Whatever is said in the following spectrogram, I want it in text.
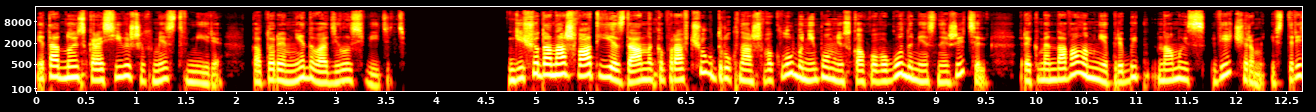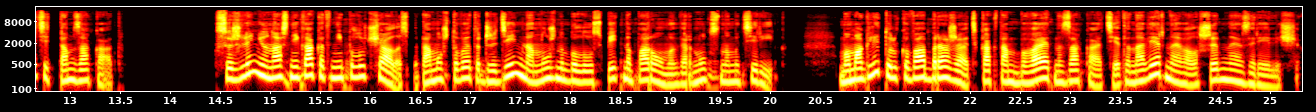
Это одно из красивейших мест в мире, которое мне доводилось видеть. Еще до нашего отъезда Анна Копровчук, друг нашего клуба, не помню с какого года местный житель, рекомендовала мне прибыть на мыс вечером и встретить там закат. К сожалению, у нас никак это не получалось, потому что в этот же день нам нужно было успеть на паром и вернуться на материк. Мы могли только воображать, как там бывает на закате. Это, наверное, волшебное зрелище.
